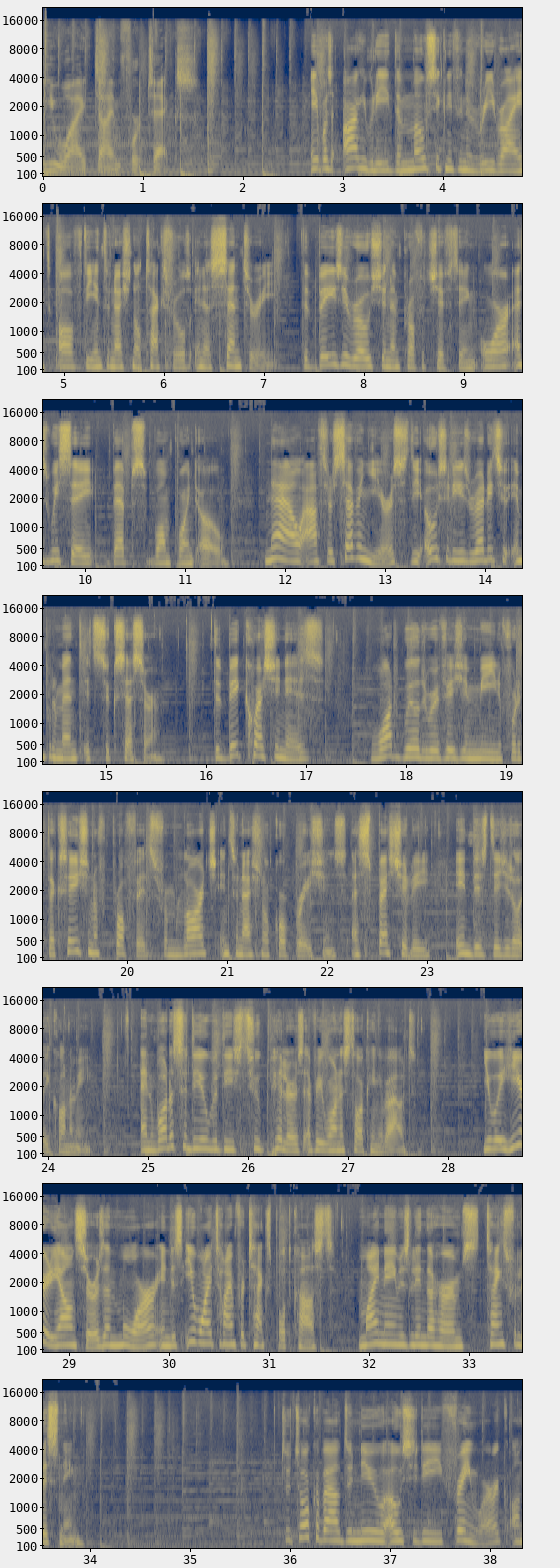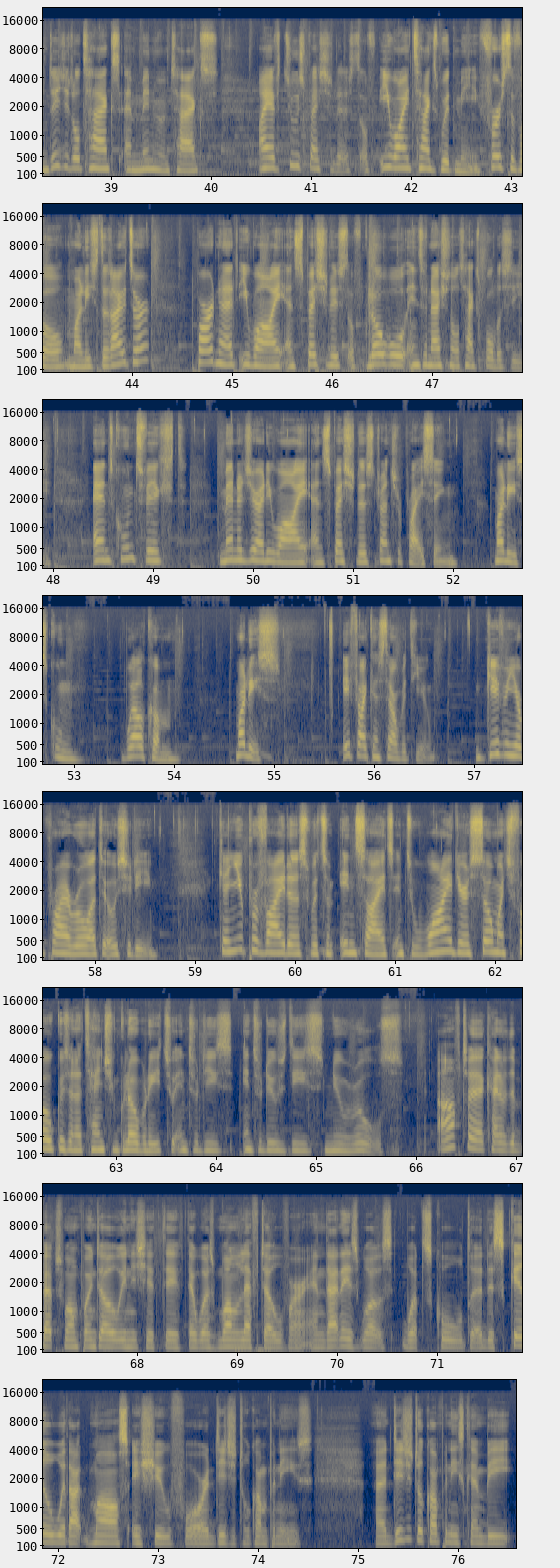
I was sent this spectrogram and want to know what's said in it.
EY Time for Tax. It was arguably the most significant rewrite of the international tax rules in a century the base erosion and profit shifting, or as we say, BEPS 1.0. Now, after seven years, the OECD is ready to implement its successor. The big question is what will the revision mean for the taxation of profits from large international corporations, especially in this digital economy? And what is the deal with these two pillars everyone is talking about? You will hear the answers and more in this EY Time for Tax podcast. My name is Linda Herms. Thanks for listening. To talk about the new OECD framework on digital tax and minimum tax, I have two specialists of EY Tax with me. First of all, Marlies de Ruiter, partner at EY and specialist of global international tax policy, and Coen Twigt, manager at EY and specialist transfer pricing. Marlies, Coen, welcome. Marlies, if I can start with you. Given your prior role at the OECD, can you provide us with some insights into why there's so much focus and attention globally to introduce introduce these new rules? After kind of the BEPS 1.0 initiative, there was one left over, and that is what's, what's called uh, the scale without mass issue for digital companies. Uh, digital companies can be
